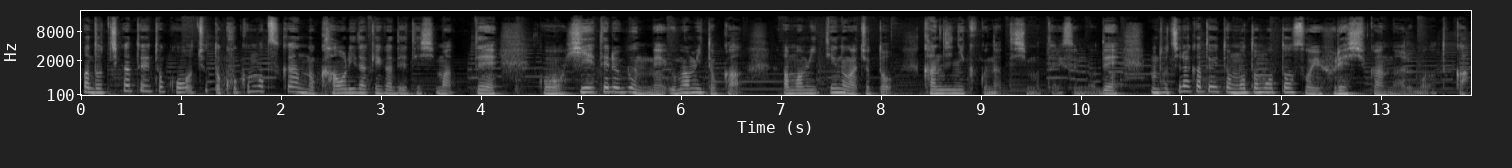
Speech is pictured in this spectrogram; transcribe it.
まあどっちかというとこうちょっと穀物感の香りだけが出てしまって、こう冷えてる分ね、旨味とか甘みっていうのがちょっと感じにくくなってしまったりするので、どちらかというともともとそういうフレッシュ感のあるものとか、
